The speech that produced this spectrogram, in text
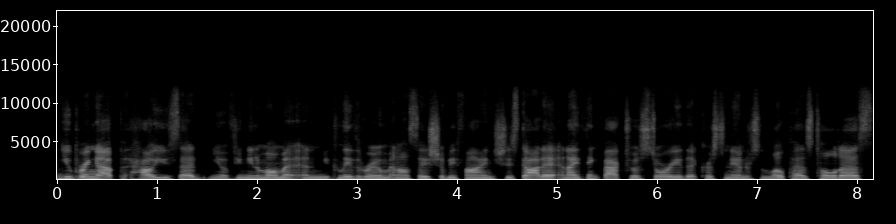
you bring up how you said, you know, if you need a moment and you can leave the room, and I'll say she'll be fine. She's got it. And I think back to a story that Kristen Anderson Lopez told us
